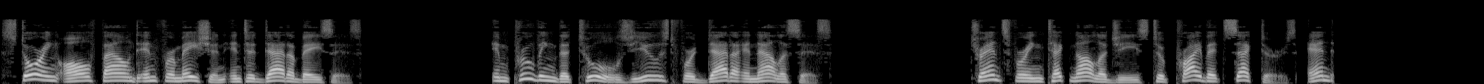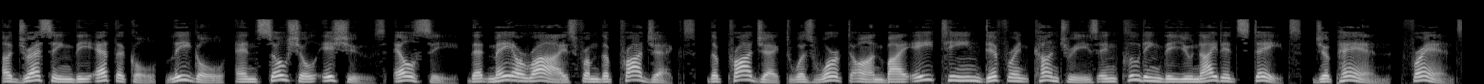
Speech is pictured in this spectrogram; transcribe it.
Storing all found information into databases. Improving the tools used for data analysis, transferring technologies to private sectors, and addressing the ethical, legal, and social issues that may arise from the projects. The project was worked on by 18 different countries including the United States, Japan, France,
